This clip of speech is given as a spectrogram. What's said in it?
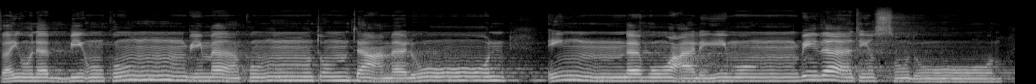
فينبئكم بما كنتم تعملون إنه عليم بذات الصدور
